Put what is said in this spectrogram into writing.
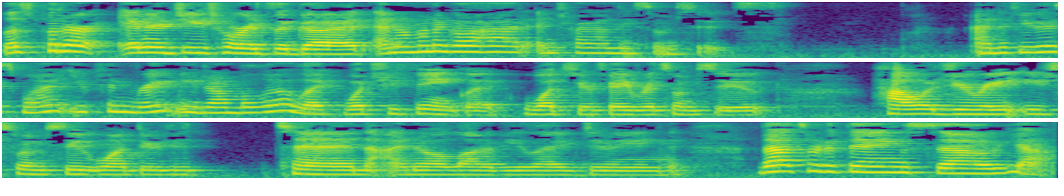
Let's put our energy towards the good. And I'm gonna go ahead and try on these swimsuits. And if you guys want, you can rate me down below, like what you think, like what's your favorite swimsuit? How would you rate each swimsuit one through 10? I know a lot of you like doing that sort of thing. So yeah,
